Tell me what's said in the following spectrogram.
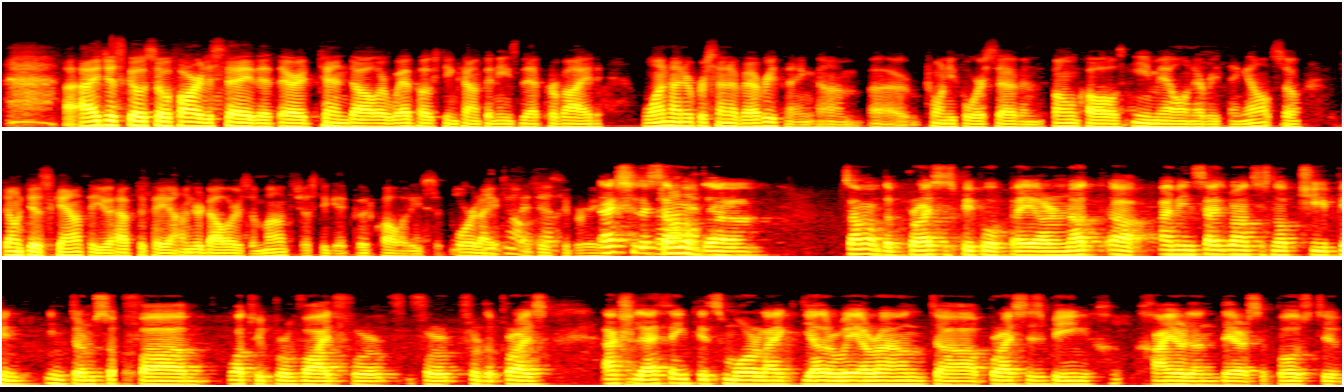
I just go so far to say that there are $10 web hosting companies that provide 100% of everything, um, uh, 24/7 phone calls, email, and everything else. So don't discount that you have to pay $100 a month just to get good quality support. I, I disagree. Actually, some of the some of the prices people pay are not. Uh, I mean, SiteGround is not cheap in in terms of uh, what we provide for for for the price. Actually, I think it's more like the other way around. Uh, prices being higher than they're supposed to,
